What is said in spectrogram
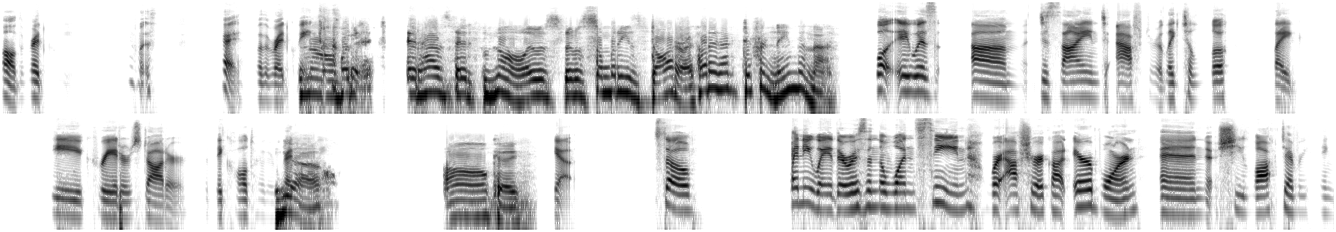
oh, the Red Queen. okay, well, the Red Queen. No, but it, it has it. No, it was it was somebody's daughter. I thought it had a different name than that. Well, it was um designed after, like, to look like the creator's daughter, but they called her the Red yeah. Queen. Oh, okay. Yeah. So, anyway, there was in the one scene where after it got airborne and she locked everything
